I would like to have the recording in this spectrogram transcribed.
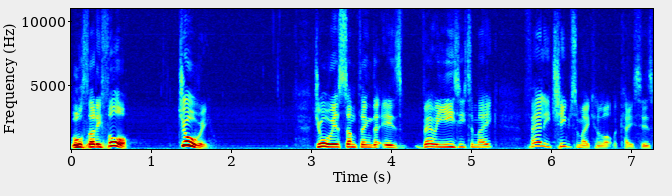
Rule 34, jewelry. Jewelry is something that is very easy to make, fairly cheap to make in a lot of cases,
